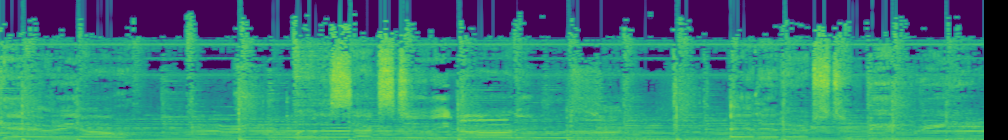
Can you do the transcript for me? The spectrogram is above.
carry on? Well, it sucks to be honest And it hurts to be real.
